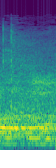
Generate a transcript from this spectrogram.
14.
